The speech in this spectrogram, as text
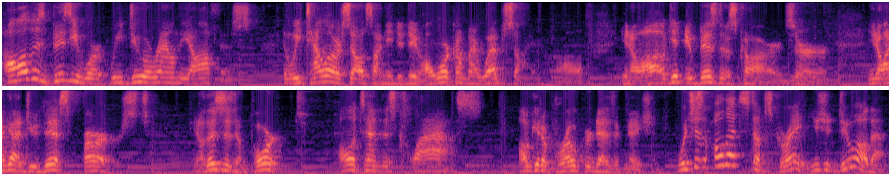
All this busy work we do around the office that we tell ourselves I need to do. I'll work on my website, or I'll, you know, I'll get new business cards, or, you know, I got to do this first. You know, this is important. I'll attend this class. I'll get a broker designation, which is all that stuff's great. You should do all that,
